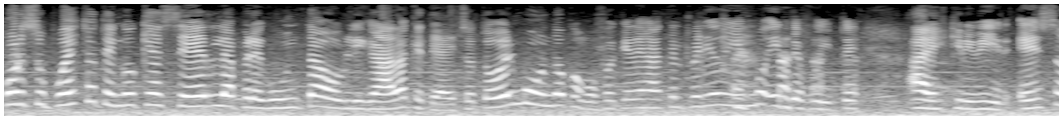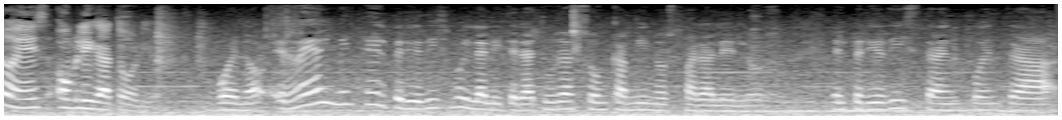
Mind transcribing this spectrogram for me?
Por supuesto, tengo que hacer la pregunta obligada que te ha hecho todo el mundo, cómo fue que dejaste el periodismo y te fuiste a escribir. Eso es obligatorio. Bueno, realmente el periodismo y la literatura son caminos paralelos. El periodista encuentra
